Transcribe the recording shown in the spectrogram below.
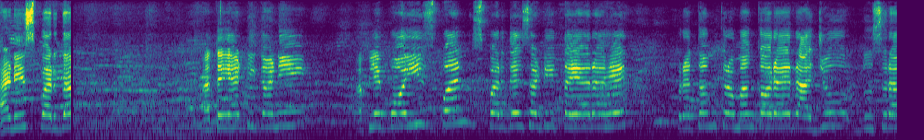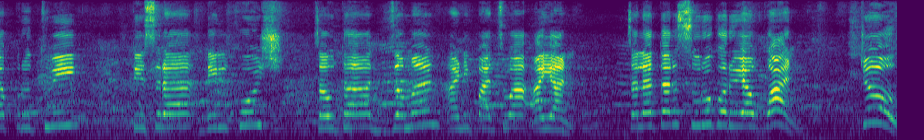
आणि स्पर्धा आता या ठिकाणी आपले बॉईज पण स्पर्धेसाठी तयार आहेत. प्रथम क्रमांकावर आहे राजू दुसरा पृथ्वी तिसरा दिलखुश चौथा जमन आणि पाचवा आयान चला तर सुरू करूया. वन टू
